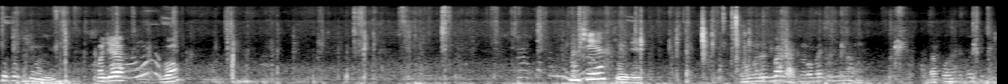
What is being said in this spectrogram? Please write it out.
Bati um pouquinho ali. Bom dia. Tudo bom? Bom dia. Bom dia. Vamos andar devagar, senão não vai subir não. Vai correndo com esse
